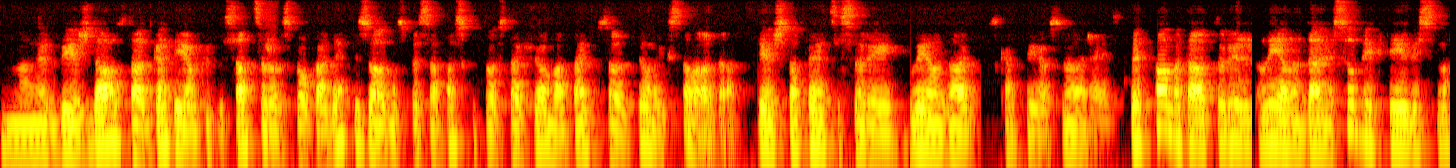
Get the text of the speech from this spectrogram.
Man ir bijuši daudz tādu gadījumu, kad es atceros kaut kādu epizodi, un pēc tam paskatos tajā filmā, tā epizode ir pilnīgi savādāk. Tieši tāpēc es arī lielu daļu skatījos vēlreiz. Bet pamatā tur ir liela daļa subjektīvisma.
